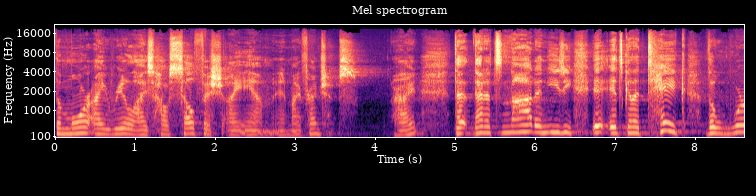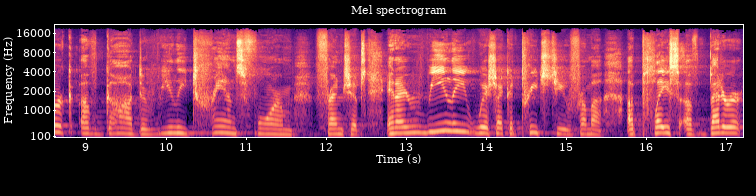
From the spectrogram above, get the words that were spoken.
the more I realize how selfish I am in my friendships right? That, that it's not an easy, it, it's going to take the work of God to really transform friendships. And I really wish I could preach to you from a, a place of better,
